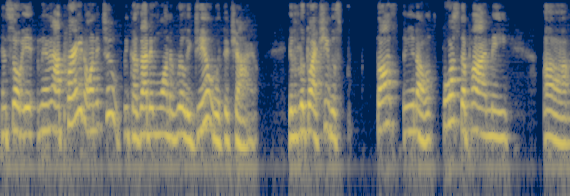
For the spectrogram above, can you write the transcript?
And so it, and then I prayed on it too because I didn't want to really deal with the child. It looked like she was thought, you know, forced upon me uh,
